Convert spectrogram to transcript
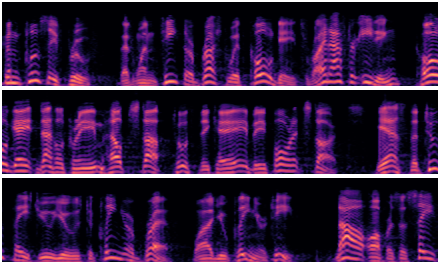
Conclusive proof that when teeth are brushed with Colgates right after eating, Colgate Dental Cream helps stop tooth decay before it starts. Yes, the toothpaste you use to clean your breath while you clean your teeth now offers a safe,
